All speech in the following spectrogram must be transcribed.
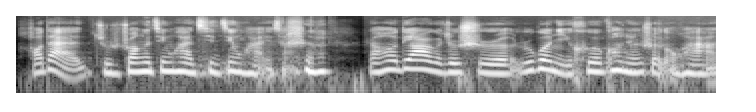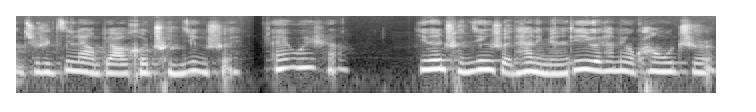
好歹就是装个净化器净化一下。是的。然后第二个就是，如果你喝矿泉水的话，就是尽量不要喝纯净水。哎，为啥？因为纯净水它里面第一个它没有矿物质，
